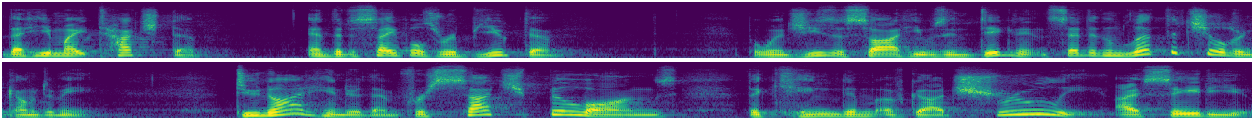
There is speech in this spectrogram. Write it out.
that he might touch them, and the disciples rebuked them. But when Jesus saw it, he was indignant and said to them, Let the children come to me. Do not hinder them, for such belongs the kingdom of God. Truly, I say to you,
